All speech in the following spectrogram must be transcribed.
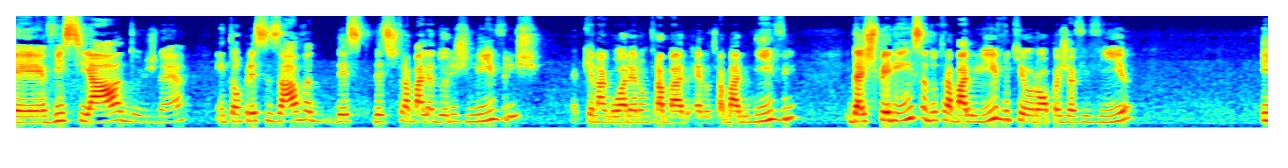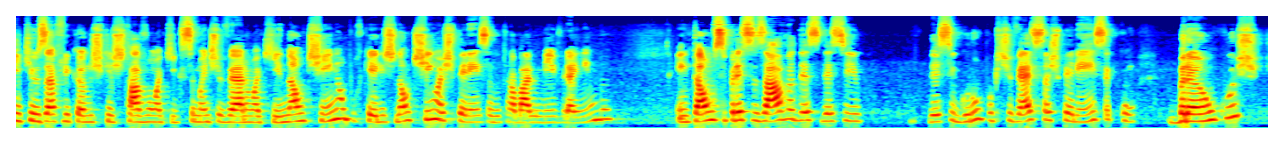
é, viciados, né? Então precisava desse, desses trabalhadores livres, é porque agora era um trabalho, era um trabalho livre, da experiência do trabalho livre que a Europa já vivia e que os africanos que estavam aqui, que se mantiveram aqui, não tinham, porque eles não tinham a experiência do trabalho livre ainda. Então se precisava desse, desse, desse grupo que tivesse essa experiência com brancos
